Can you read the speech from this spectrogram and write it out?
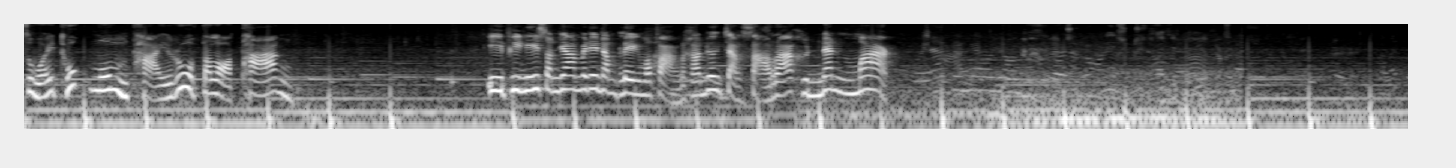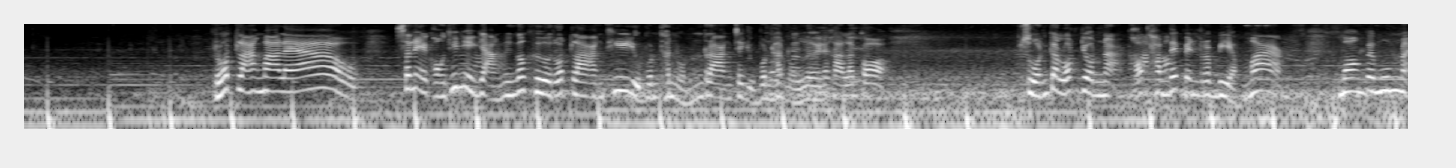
สวยทุกมุมถ่ายรูปตลอดทาง EP นี้ซอนย่าไม่ได้นำเพลงมาฝากนะคะ เนื่องจากสาระคือแน่นมาก รถรางมาแล้วเสน่ห์ของที่นี่อีกอย่างหนึ่งก็คือรถรางที่อยู่บนถนนรางจะอยู่บนถนนเลยนะคะ แล้วก็สวนกับรถยนต์น่ะเขาทำได้เป็นระเบียบมาก มองไปมุมไหน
